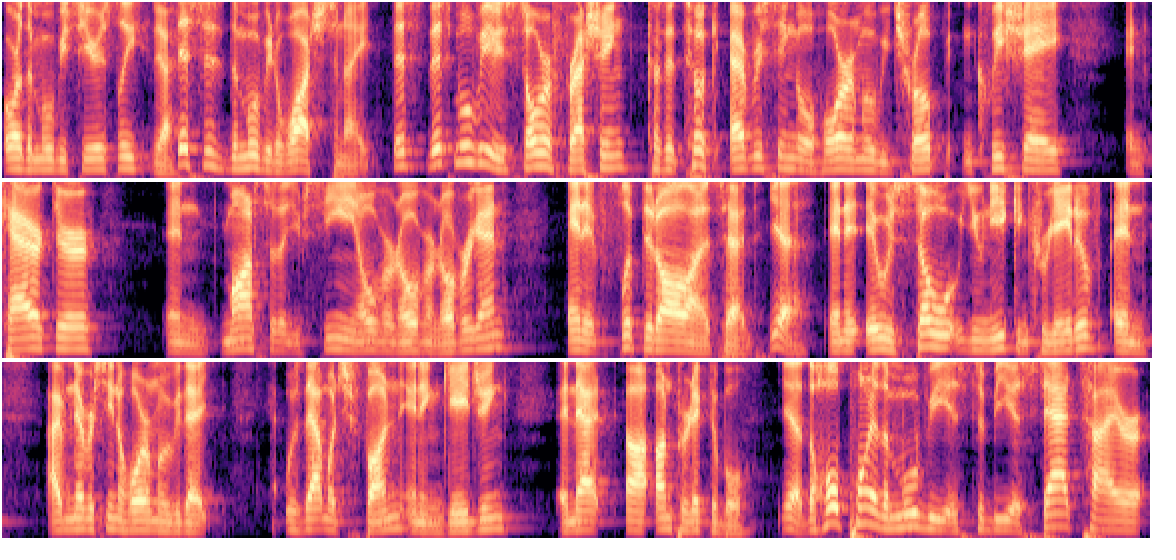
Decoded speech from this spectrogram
or the movie seriously, Yeah. this is the movie to watch tonight. This this movie is so refreshing because it took every single horror movie trope and cliche and character and monster that you've seen over and over and over again, and it flipped it all on its head. Yeah. And it, it was so unique and creative, and I've never seen a horror movie that was that much fun and engaging and that uh, unpredictable. Yeah, the whole point of the movie is to be a satire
